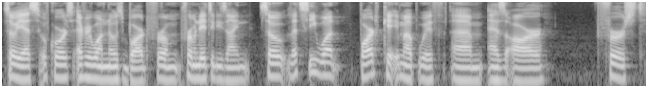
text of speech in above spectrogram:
So yes, of course, everyone knows Bart from from data design. So let's see what Bart came up with um, as our first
